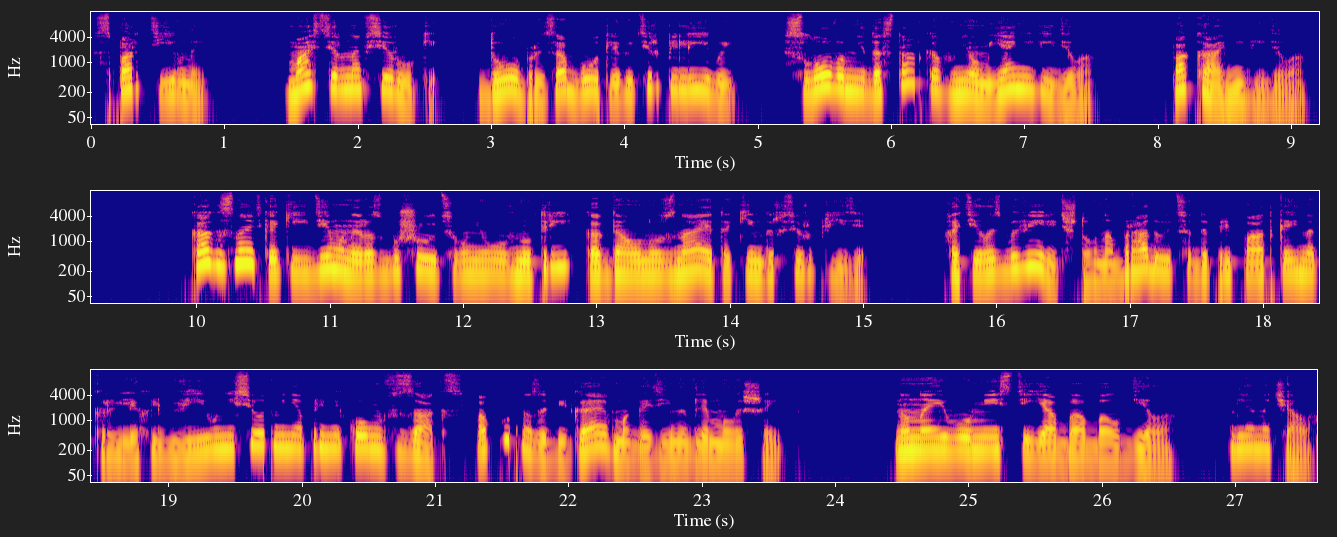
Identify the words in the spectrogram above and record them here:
спортивный, мастер на все руки, добрый, заботливый, терпеливый. Словом, недостатков в нем я не видела. Пока не видела. Как знать, какие демоны разбушуются у него внутри, когда он узнает о киндер-сюрпризе? Хотелось бы верить, что он обрадуется до припадка и на крыльях любви и унесет меня прямиком в ЗАГС, попутно забегая в магазины для малышей. Но на его месте я бы обалдела. Для начала.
